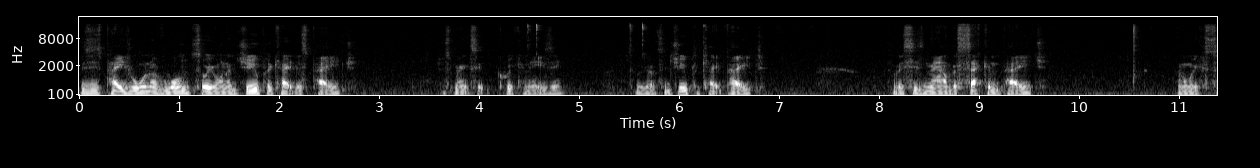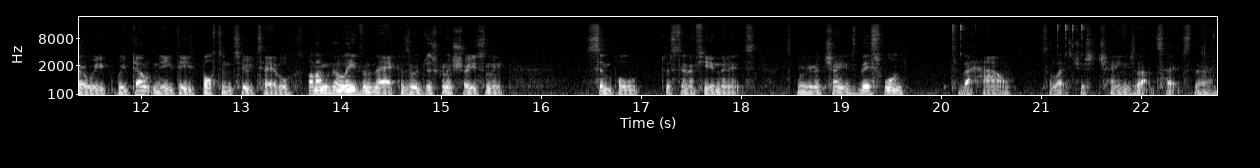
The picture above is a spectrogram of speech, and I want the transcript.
This is page one of one, so we want to duplicate this page. Just makes it quick and easy. So we go to duplicate page. So this is now the second page. And we, so we, we don't need these bottom two tables, but I'm going to leave them there because we're just going to show you something simple just in a few minutes. We're going to change this one to the how. So let's just change that text there.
